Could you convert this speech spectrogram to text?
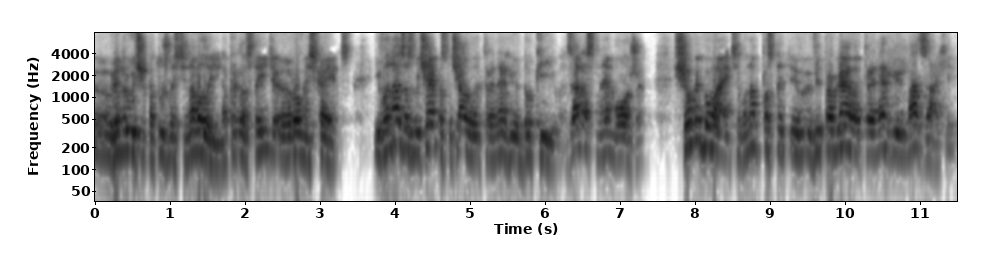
генеруючі потужності на Волині, наприклад, стоїть е, Роменська АЕС, і вона зазвичай постачала електроенергію до Києва. Зараз не може. Що відбувається? Вона відправляє електроенергію на захід,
